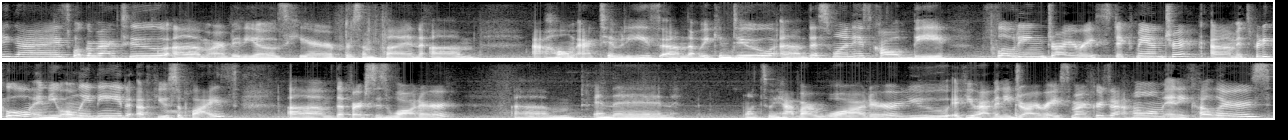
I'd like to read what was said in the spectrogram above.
Hey guys, welcome back to um, our videos here for some fun um, at home activities um, that we can do. Um, this one is called the floating dry erase stick man trick. Um, it's pretty cool and you only need a few supplies. Um, the first is water and then once we have our water, you if you have any dry erase markers at home, any colors,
